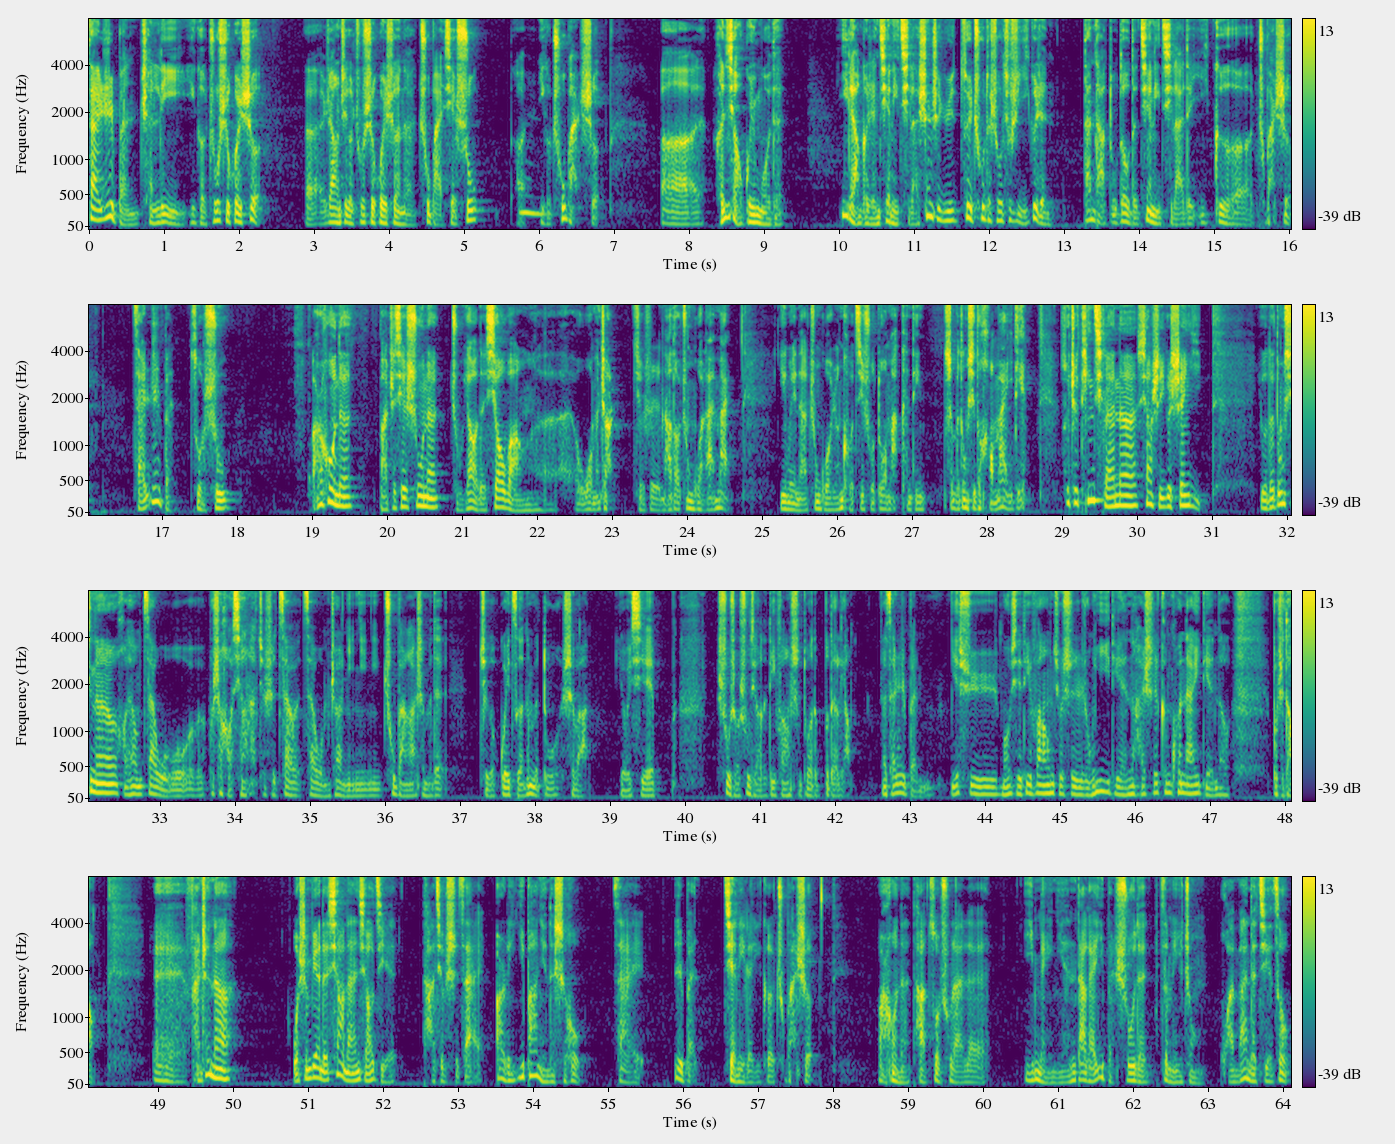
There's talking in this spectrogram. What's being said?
在日本成立一个株式会社，呃，让这个株式会社呢出版一些书，呃，一个出版社，呃，很小规模的，一两个人建立起来，甚至于最初的时候就是一个人单打独斗的建立起来的一个出版社，在日本做书，而后呢，把这些书呢主要的销往呃我们这儿，就是拿到中国来卖。因为呢，中国人口基数多嘛，肯定什么东西都好卖一点，所以这听起来呢像是一个生意。有的东西呢，好像在我不是好像了，就是在在我们这儿，你你你出版啊什么的，这个规则那么多，是吧？有一些束手束脚的地方是多的不得了。那在日本，也许某些地方就是容易一点，还是更困难一点的，不知道。呃，反正呢，我身边的夏楠小姐，她就是在二零一八年的时候。在日本建立了一个出版社，而后呢，他做出来了以每年大概一本书的这么一种缓慢的节奏。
